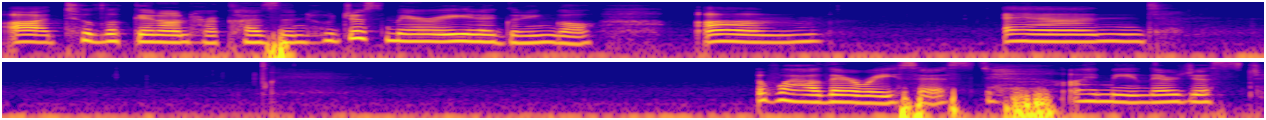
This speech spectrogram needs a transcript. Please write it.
uh, to look in on her cousin who just married a gringo. Um, and wow, they're racist. I mean, they're just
